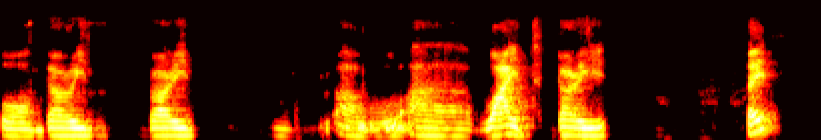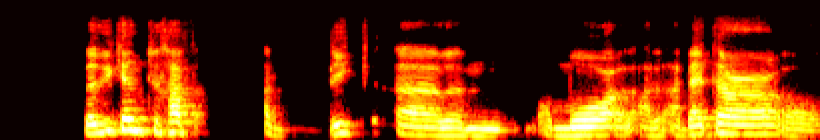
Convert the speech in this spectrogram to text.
or very, very uh, uh, white very but we can to have a big um, or more a, a, better or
